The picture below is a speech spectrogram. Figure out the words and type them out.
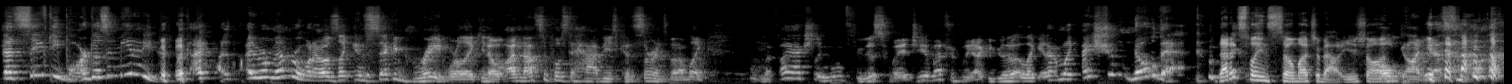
That safety bar doesn't mean anything. Like I, I, I remember when I was like in second grade, where like you know I'm not supposed to have these concerns, but I'm like, hmm, if I actually move through this way geometrically, I could go like, and I'm like, I shouldn't know that. That explains so much about you, Sean. Oh God, yes.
